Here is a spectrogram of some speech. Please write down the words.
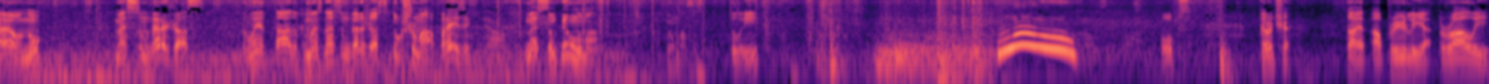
Eju, nu, mēs esam garažās. Bet lieta tāda, ka mēs neesam garažās tukšumā, pareizi. Jā, Mēs esam pilnumā. filmās. Tūlīt. Woo! Ups. Kroče, tā ir Aprilia Rally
